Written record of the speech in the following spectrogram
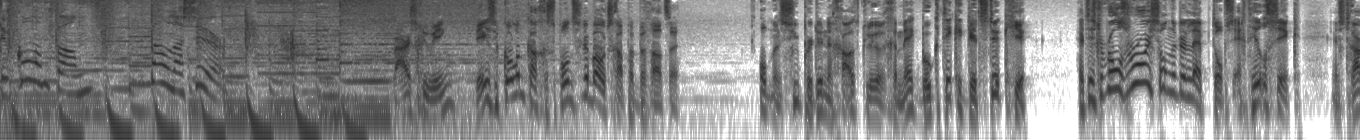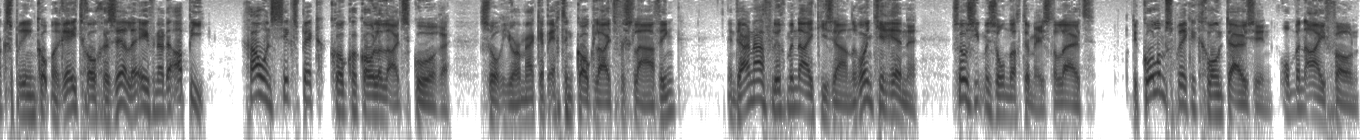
De column van Paul Lasseur. Waarschuwing: deze column kan gesponsorde boodschappen bevatten. Op mijn superdunne goudkleurige MacBook tik ik dit stukje. Het is de Rolls Royce onder de laptops, echt heel sick. En straks spring ik op mijn retro gazelle even naar de appie. Gauw een sixpack Coca-Cola Light scoren. Sorry hoor, maar ik heb echt een Coke Light verslaving. En daarna vlug mijn Nike's aan, rondje rennen. Zo ziet mijn zondag er meestal uit. De column spreek ik gewoon thuis in, op mijn iPhone.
